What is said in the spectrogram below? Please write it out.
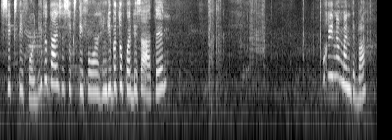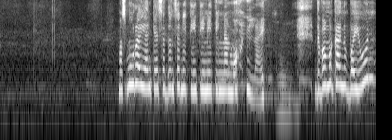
64. Dito tayo sa 64. Hindi ba to pwede sa atin? Okay naman, 'di ba? Mas mura 'yan kaysa doon sa niti- tinitingnan mo online. Oh. 'Di ba magkano ba 'yun?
